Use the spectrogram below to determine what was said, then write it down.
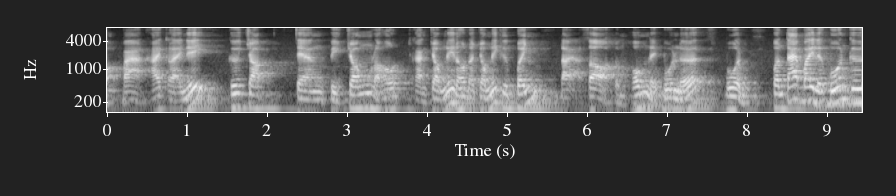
ងបាទហើយកន្លែងនេះគឺចប់ទាំងពីចុងរហូតខាងចុងនេះរហូតដល់ចុងនេះគឺពេញដោយអក្សរទំហំនៃ4លើ4ប៉ុន្តែ3លើ4គឺ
